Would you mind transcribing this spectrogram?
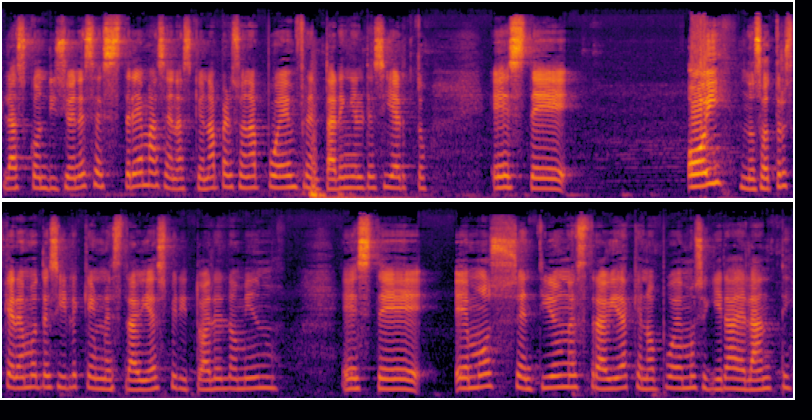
las condiciones extremas en las que una persona puede enfrentar en el desierto, este, hoy nosotros queremos decirle que en nuestra vida espiritual es lo mismo. Este, hemos sentido en nuestra vida que no podemos seguir adelante.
